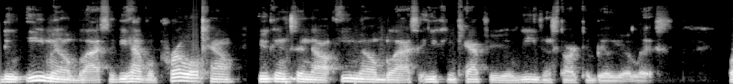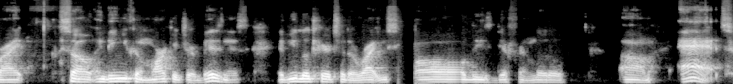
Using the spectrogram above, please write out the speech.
do email blasts. If you have a pro account, you can send out email blasts and you can capture your leads and start to build your list, right? So, and then you can market your business. If you look here to the right, you see all these different little um, ads,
